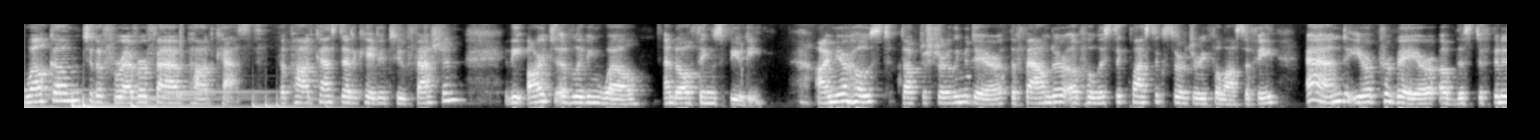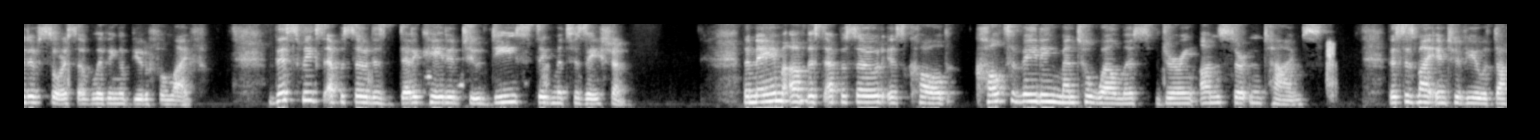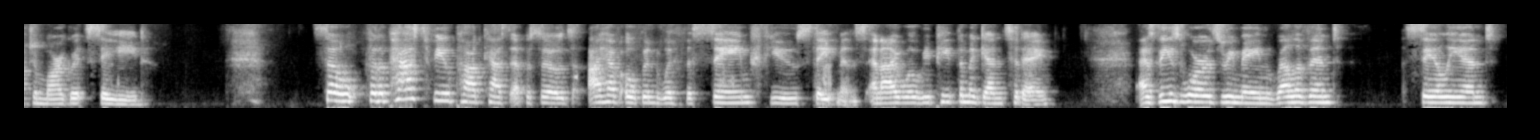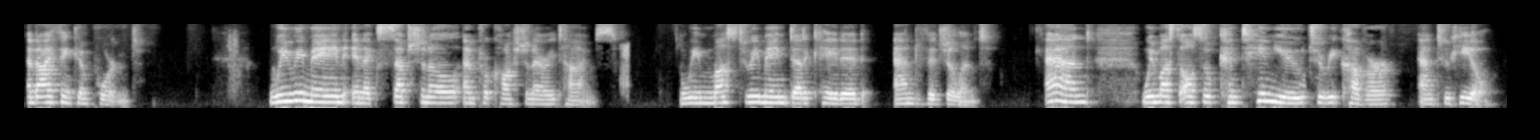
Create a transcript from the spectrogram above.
Welcome to the Forever Fab podcast, the podcast dedicated to fashion, the art of living well, and all things beauty. I'm your host, Dr. Shirley Madhere, the founder of Holistic Plastic Surgery Philosophy and your purveyor of this definitive source of living a beautiful life. This week's episode is dedicated to destigmatization. The name of this episode is called Cultivating Mental Wellness During Uncertain Times this is my interview with Dr. Margaret Seide. So, for the past few podcast episodes, I have opened with the same few statements, and I will repeat them again today, as these words remain relevant, salient, and I think important. We remain in exceptional and precautionary times. We must remain dedicated and vigilant. And we must also continue to recover and to heal.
